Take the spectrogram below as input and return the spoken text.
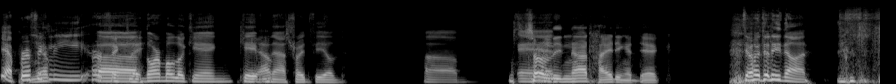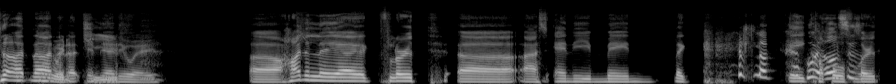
Yeah, perfectly, Uh, Perfectly. normal looking cave Yep. an asteroid field. Um, Totally not hiding a dick. totally not, not not in, in any way. Uh, Han and Leia flirt uh as any main like Look, a who couple else is flirt.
